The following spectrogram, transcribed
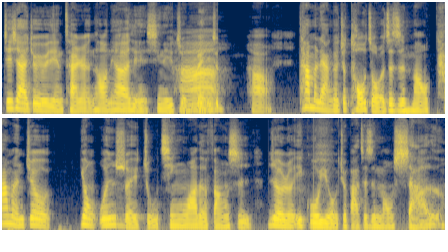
接下来就有一点残忍哈，你要有点心理准备。啊就好，他们两个就偷走了这只猫，他们就用温水煮青蛙的方式，热了一锅油就把这只猫杀了。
